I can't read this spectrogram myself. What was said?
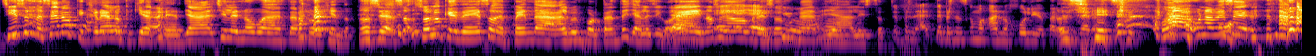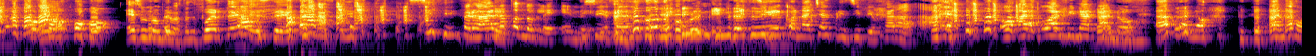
Si es un mesero, que crea lo que quiera creer. Ya al chile no voy a estar corrigiendo. O sea, so- solo que de eso dependa algo importante, ya les digo, hey, no soy Ey, hombre, ey, soy ¿qué mujer. Ya, listo. Te, pre- te presentas como Ano Julio para los Sí. Una, una vez es un hombre bastante fuerte. Este, Sí. Pero Ano con doble N. Sí. ya sabes. Sí, con H al principio, Jano. Ah, ah, o, al- o al final, Ano. Ah, no. Ah, no.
